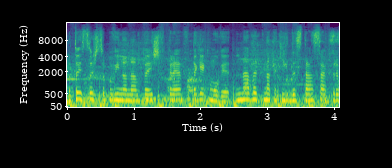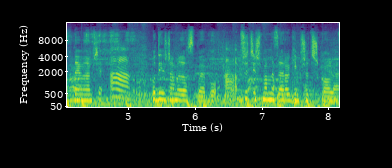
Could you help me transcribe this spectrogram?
no to jest coś, co powinno nam wejść w krew, tak jak mówię, nawet na takich dystansach, które wydają nam się, a podjeżdżamy do sklepu, a przecież mamy za rogiem przedszkole,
